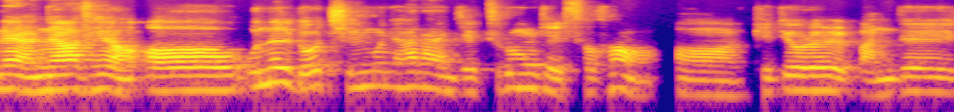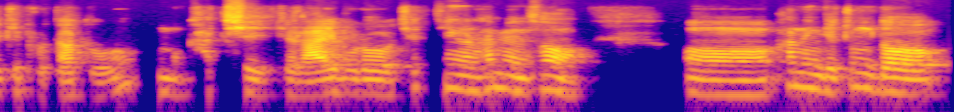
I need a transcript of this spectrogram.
네, 안녕하세요. 어, 오늘도 질문이 하나 이제 들어온 게 있어서 어, 비디오를 만들기보다도 같이 이렇게 라이브로 채팅을 하면서 어, 하는 게 좀 더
